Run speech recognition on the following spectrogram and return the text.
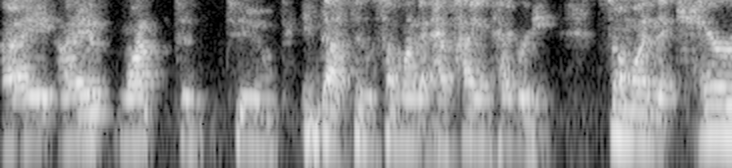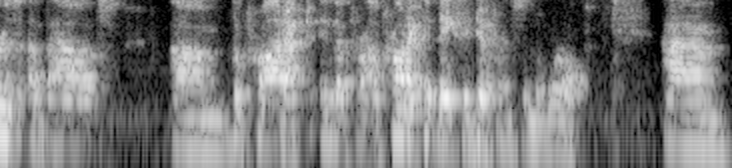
I, I want to, to invest in someone that has high integrity, someone that cares about um, the product and the pro- product that makes a difference in the world. Um,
